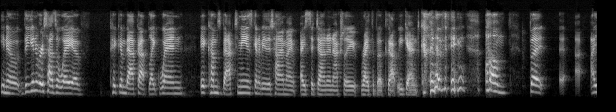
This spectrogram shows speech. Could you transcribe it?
you know, the universe has a way of pick them back up. Like when it comes back to me is going to be the time I, I sit down and actually write the book that weekend kind of thing. Um, but I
